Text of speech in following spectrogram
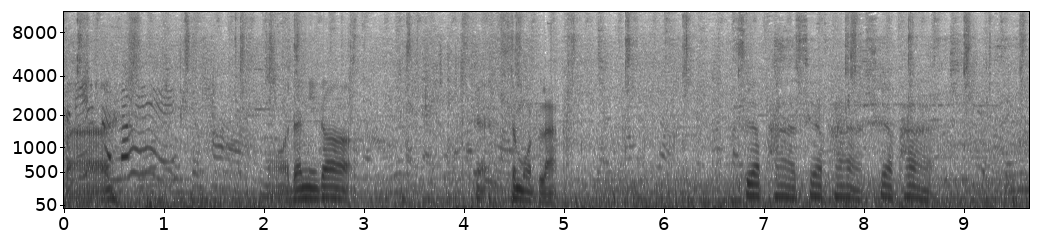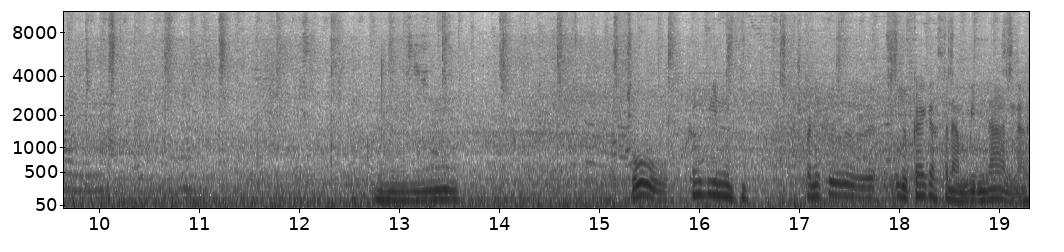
ไปอ๋อด้านนี้ก็จะหมดละ เสื้อผ้าเสื้อผ้าเสื้อผ้าอืมอู้เครื่องบิน อนนี้คืออยู่ใกล้กับสนามบินน่านนะ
